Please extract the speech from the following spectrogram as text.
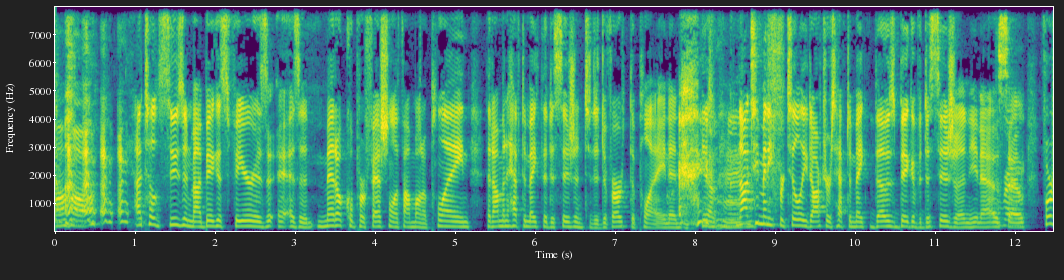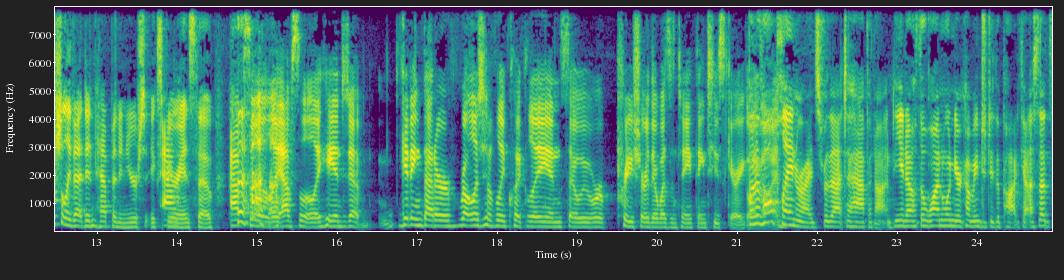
Uh-huh. I told Susan my biggest fear is as a medical professional, if I'm on a plane, that I'm going to have to make the decision to divert the plane. And, you know, not too many fertility doctors have to make those big of a decision, you know. So fortunately, that didn't happen in your experience, though. absolutely, absolutely. He ended up getting better relatively quickly, and so we were pretty sure there wasn't anything too scary going on. But of all on. planes, plane rides for that to happen on. You know, the one when you're coming to do the podcast. That's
